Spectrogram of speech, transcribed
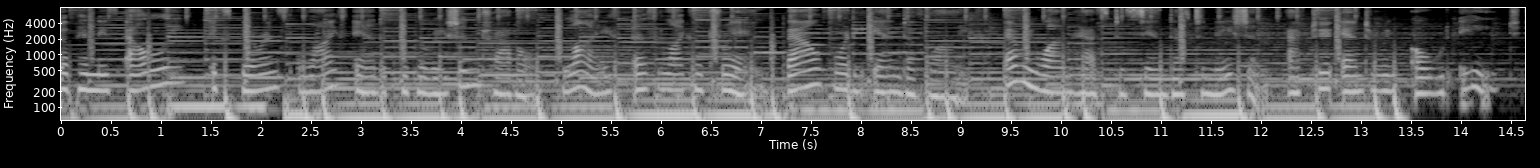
Japanese elderly experience life and preparation travel. Life is like a train bound for the end of life. Everyone has the same destination after entering old age.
